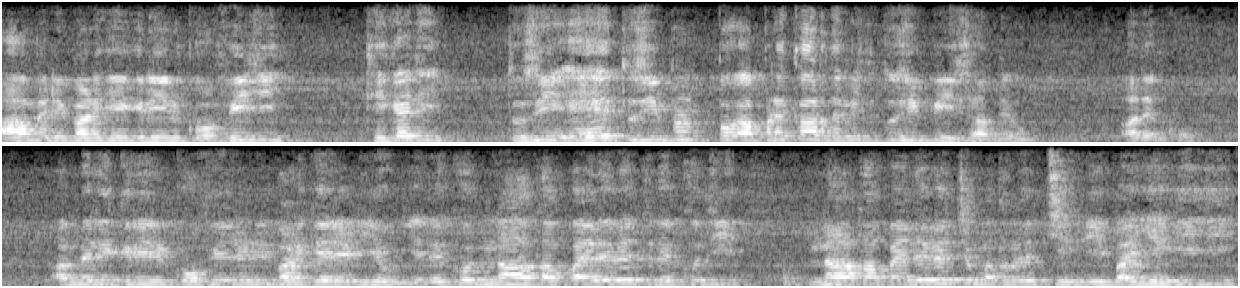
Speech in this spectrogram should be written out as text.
ਆ ਮੇਰੀ ਬਣ ਗਈ ਗ੍ਰੀਨ ਕਾਫੀ ਜੀ। ਠੀਕ ਹੈ ਜੀ? ਤੁਸੀਂ ਇਹ, ਤੁਸੀਂ ਆਪਣੇ ਘਰ ਦੇ ਵਿੱਚ ਤੁਸੀਂ ਪੀ ਸਕਦੇ ਹੋ। ਆ ਦੇਖੋ। ਆ ਮੇਰੀ ਗ੍ਰੀਨ ਕਾਫੀ ਜਿਹੜੀ ਬਣ ਕੇ ਰੈਡੀ ਹੋ ਗਈ ਹੈ ਦੇਖੋ, ਨਾ ਤਾਂ ਆਪਾਂ ਇਹਦੇ ਵਿੱਚ, ਦੇਖੋ ਜੀ, ਨਾ ਤਾਂ ਆਪਾਂ ਇਹਦੇ ਵਿੱਚ ਮਤਲਬ ਚੀਨੀ ਪਾਈ ਹੈਗੀ ਜੀ,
